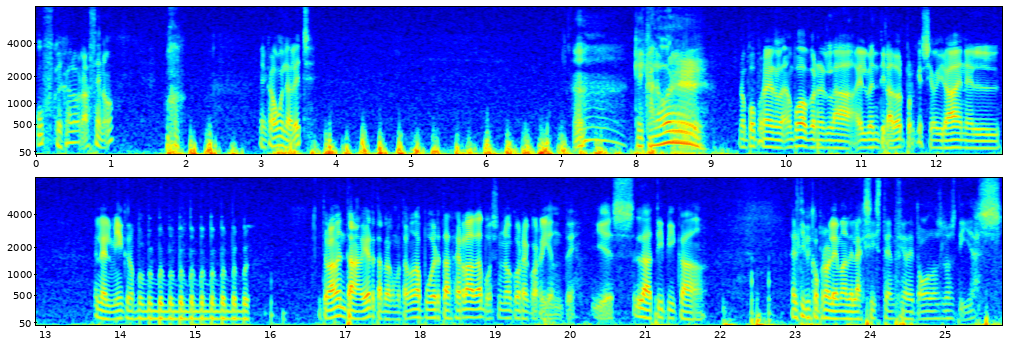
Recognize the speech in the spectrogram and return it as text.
Uf, qué calor hace, ¿no? Me cago en la leche ¡Qué calor! No puedo poner, no puedo poner el ventilador porque se oirá en el, en el micro. Tengo la ventana abierta, pero como tengo la puerta cerrada, pues no corre corriente. Y es la típica... El típico problema de la existencia de todos los días.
